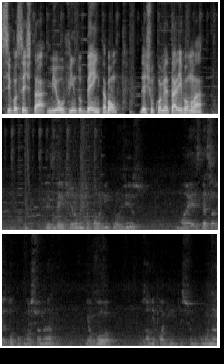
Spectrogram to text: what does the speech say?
se você está me ouvindo bem, tá bom? Deixa um comentário aí, vamos lá. Presidente, geralmente eu falo de improviso, mas dessa vez eu estou um pouco emocionado. Eu vou usar minha colinha aqui, se eu não incomodar.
